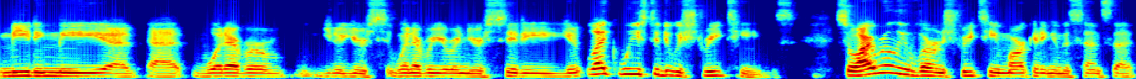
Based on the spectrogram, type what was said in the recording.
meeting me at at whatever you know you're whenever you're in your city you like we used to do with street teams so i really learned street team marketing in the sense that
